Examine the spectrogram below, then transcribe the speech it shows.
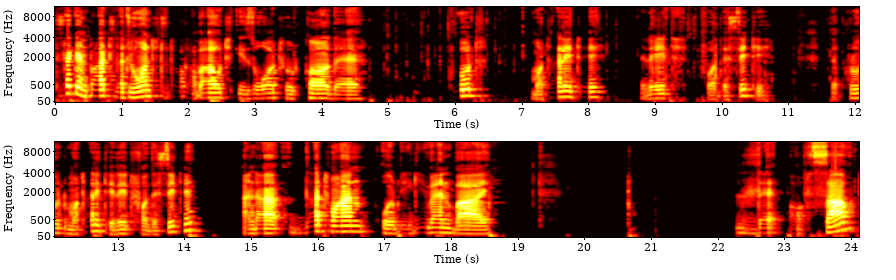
The second part that we want to talk about is what we call the crude mortality rate for the city. The crude mortality rate for the city, and uh, that one will be given by the observed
